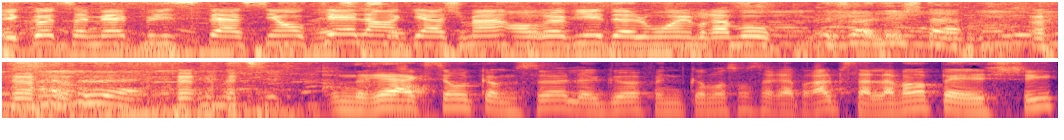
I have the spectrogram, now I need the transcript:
Écoute, Samuel, félicitations. Quel engagement. On revient de loin. Bravo. Désolé, j'étais un peu euh, émotif. une réaction comme ça, le gars fait une commotion cérébrale, puis ça l'avait empêché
